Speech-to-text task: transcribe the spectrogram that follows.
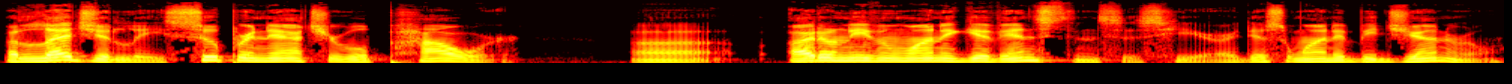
allegedly supernatural power. Uh, I don't even want to give instances here, I just want to be general.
